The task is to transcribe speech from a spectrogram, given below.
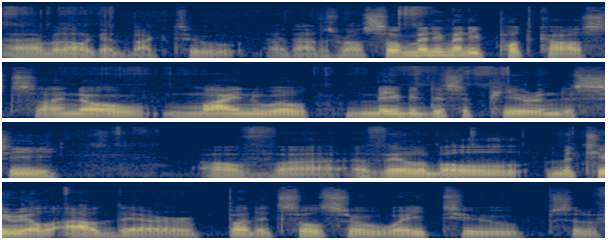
Uh, but I'll get back to uh, that as well. So many, many podcasts. I know mine will maybe disappear in the sea of uh, available material out there, but it's also a way to sort of,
